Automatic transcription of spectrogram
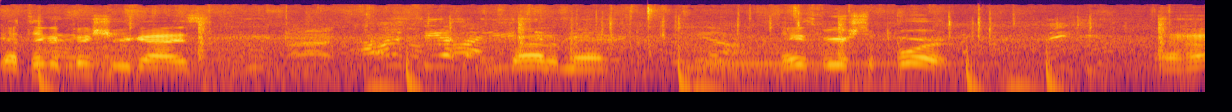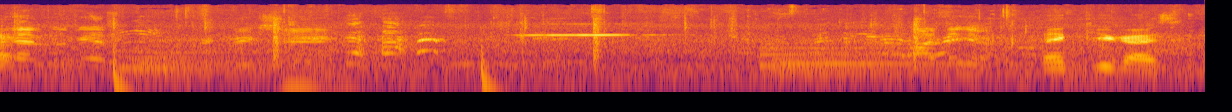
Yeah, take a picture, you guys. I want to see us on YouTube. Got it, man. Thanks for your support. Uh huh. Thank you. Thank you guys.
